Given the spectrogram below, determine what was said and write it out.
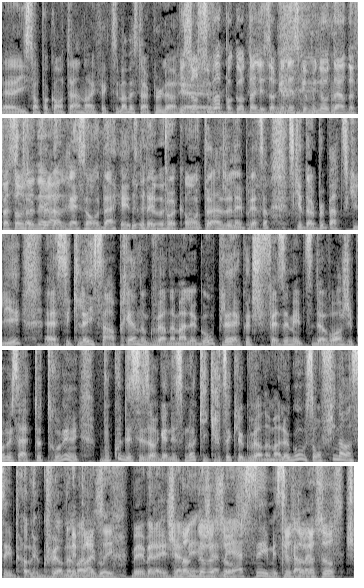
Euh, ils sont pas contents, non effectivement, ben, c'est un peu leur. Ils sont euh, souvent pas contents les organismes communautaires de façon c'est un peu générale. leur raison d'être d'être pas contents, j'ai l'impression. Ce qui est un peu particulier, euh, c'est que là ils s'en prennent au gouvernement Legault. Puis là, écoute, je faisais mes petits devoirs, j'ai pas réussi à tout trouver, mais beaucoup de ces organismes-là qui critiquent le gouvernement Legault sont financés par le gouvernement Mais pas Legault. assez. Mais ben, là, jamais, manque de jamais ressources. assez. Mais c'est Plus quand de même, ressources. Je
